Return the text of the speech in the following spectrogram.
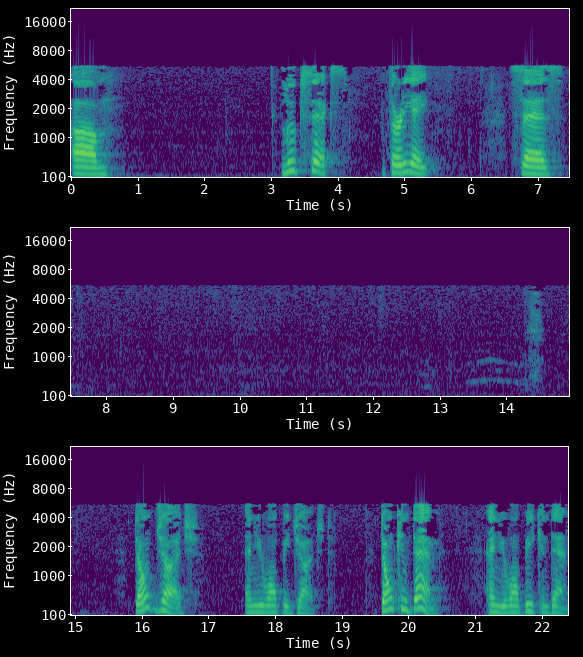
Um, Luke 6, 38 says, Don't judge, and you won't be judged. Don't condemn, and you won't be condemned.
